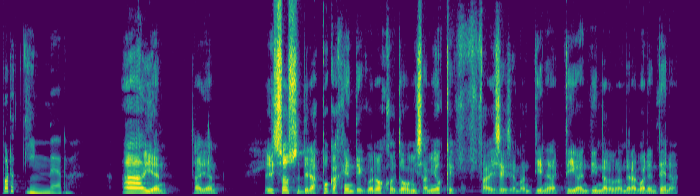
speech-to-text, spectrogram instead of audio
Por Tinder. Ah, bien, está bien. Eh, sos de las pocas gente que conozco de todos mis amigos que parece que se mantiene activa en Tinder durante la cuarentena.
